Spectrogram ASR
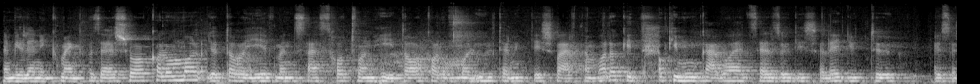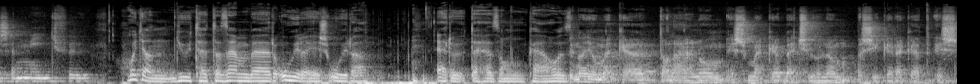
nem jelenik meg az első alkalommal. A tavalyi évben 167 alkalommal ültem itt és vártam valakit, aki munkába állt szerződéssel együtt, ő összesen négy fő. Hogyan gyűjthet az ember újra és újra erőt ehhez a munkához? Nagyon meg kell találnom, és meg kell becsülnöm a sikereket, és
